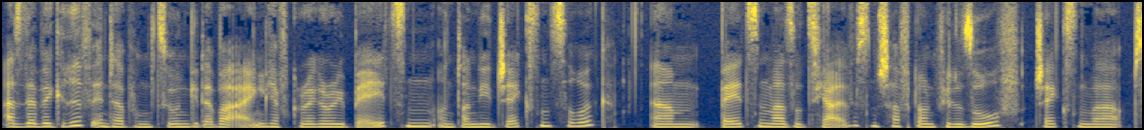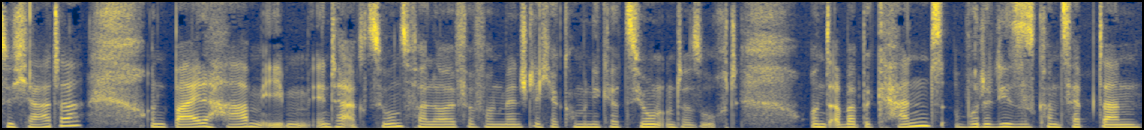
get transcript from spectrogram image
Also der Begriff Interpunktion geht aber eigentlich auf Gregory Bateson und Donny Jackson zurück. Ähm, Bateson war Sozialwissenschaftler und Philosoph, Jackson war Psychiater und beide haben eben Interaktionsverläufe von menschlicher Kommunikation untersucht. Und aber bekannt wurde dieses Konzept dann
